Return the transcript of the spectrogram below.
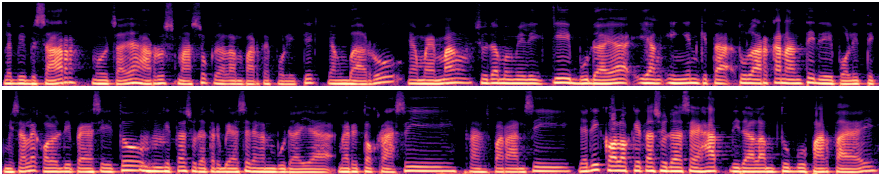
lebih besar, menurut saya harus masuk dalam partai politik yang baru yang memang sudah memiliki budaya yang ingin kita tularkan nanti di politik. Misalnya kalau di PSI itu kita sudah terbiasa dengan budaya meritokrasi, transparansi. Jadi kalau kita sudah sehat di dalam tubuh partai,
